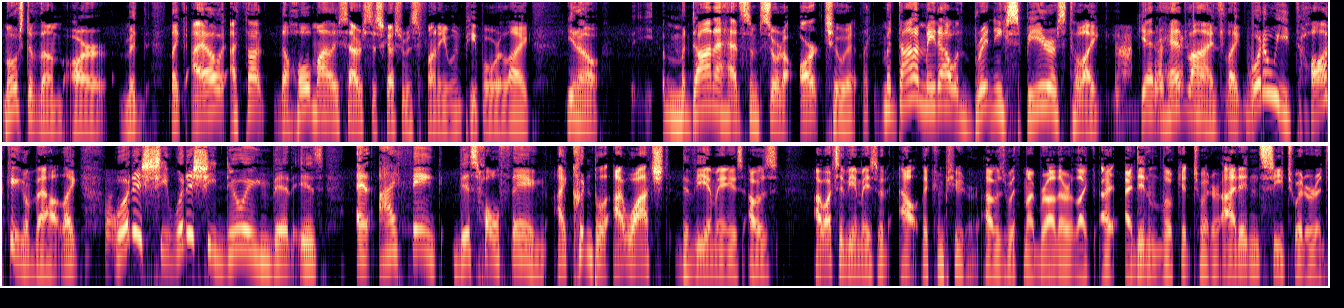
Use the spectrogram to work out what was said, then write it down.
Most of them are like I. I thought the whole Miley Cyrus discussion was funny when people were like, you know. Madonna had some sort of art to it. Like Madonna made out with Britney Spears to like get headlines. Like what are we talking about? Like what is she what is she doing that is and I think this whole thing, I couldn't believe I watched the VMAs. I was I watched the VMAs without the computer. I was with my brother. Like I, I didn't look at Twitter. I didn't see Twitter and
